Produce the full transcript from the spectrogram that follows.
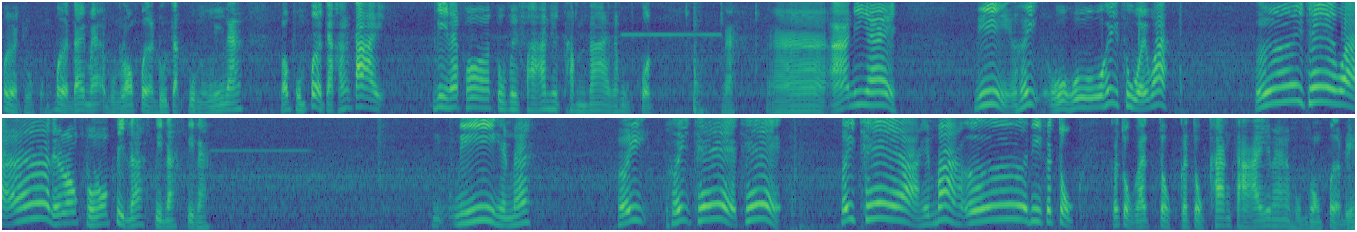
เปิดอยู่ผมเปิดได้ไหมผมลองเปิดดูจากปุ่มตรงนี้นะแล้วผมเปิดจากข้างใต้ นี่นะเพราะว่าประตูไฟฟ้าเนี่ยทำได้นะผมกดนะอ่าอ่านี่ไง นี่เฮ้ยโอ้โหเฮ้ยสวยว่ะเฮ้ยเท่ว่ะเออเดี๋ยวลองผมลองปิดนะปิดนะปิดนะนี่เห็นไหมเฮ้ยเฮ้ยเท่เท่เฮ้ยเท่อะเห็นป่ะเออ นี่กระจกกระจกกระจกกระจกข้างซ้ายใช่ไหมผมลองเปิดดิ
